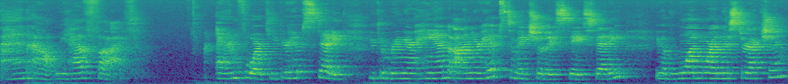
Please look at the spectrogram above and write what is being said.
and out. We have five. and four. Keep your hips steady. You can bring your hand on your hips to make sure they stay steady. You have one more in this direction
